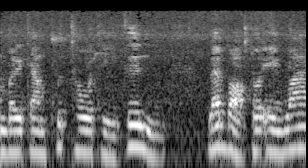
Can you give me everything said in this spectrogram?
ำบริกรรมพุทโธถี่ขึ้น และบอกตัวเองว่า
